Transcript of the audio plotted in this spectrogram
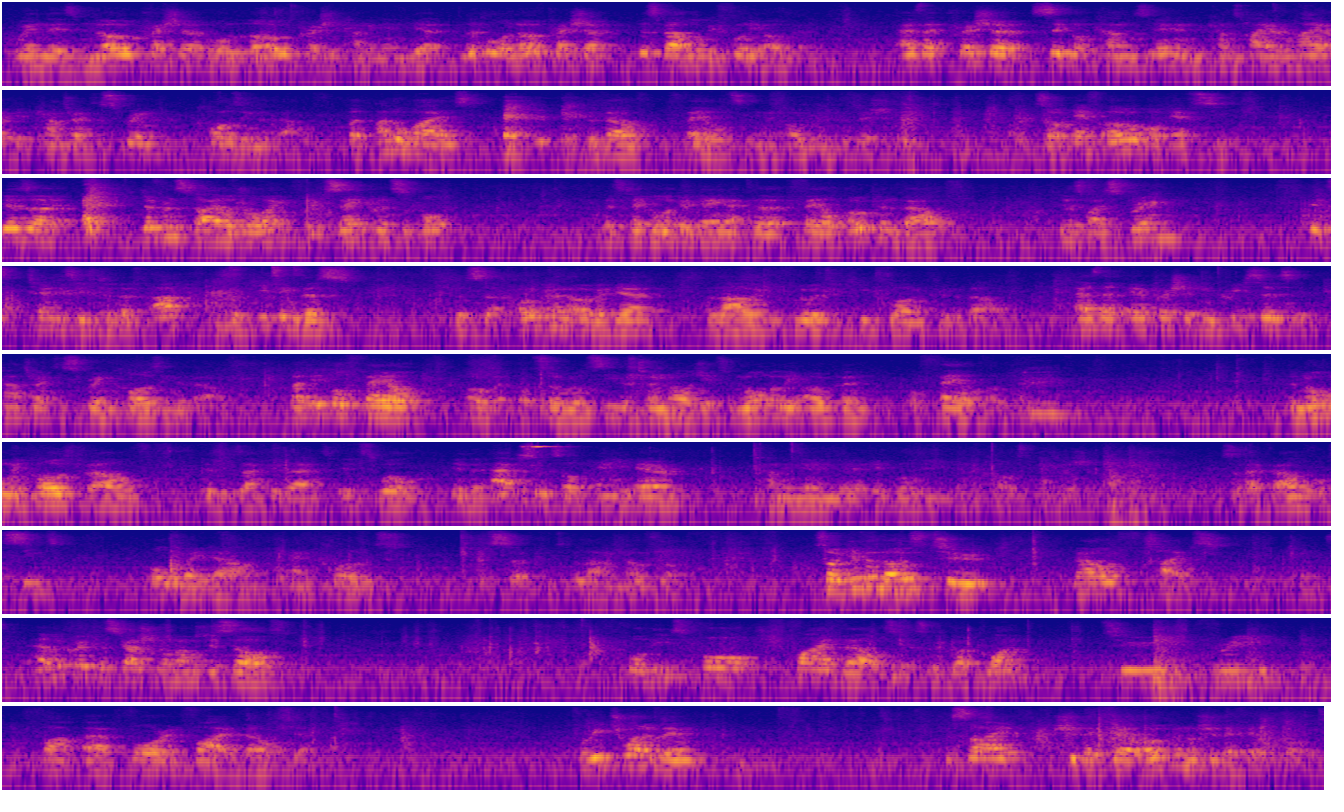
when there's no pressure or low pressure coming in here. Little or no pressure, this valve will be fully open. As that pressure signal comes in and becomes higher and higher, it counteracts the spring, closing the valve. But otherwise, the valve fails in an open position. So FO or FC. Here's a different style drawing for the same principle. Let's take a look again at the fail open valve. Here's my spring. Its tendency to lift up, so keeping this, this open over here, allowing fluid to keep flowing through the valve. As that air pressure increases, it counteracts the spring closing the valve. But it will fail open, so we'll see this terminology as normally open or fail open. The normally closed valve is exactly that. It will, in the absence of any air coming in there, it will be in a closed position. So that valve will seat all the way down and close the circuit, allowing no flow. So given those two valve types, have a quick discussion amongst yourselves for these four, five valves here. So we've got one, two, three, fi- uh, four, and five valves here. For each one of them, decide should they fail open or should they fail closed.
